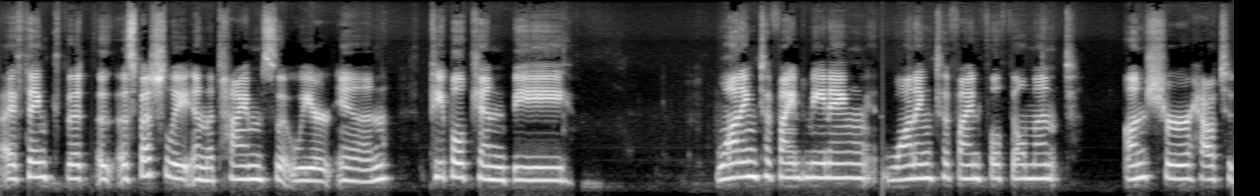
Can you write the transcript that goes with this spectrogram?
I think that especially in the times that we are in, people can be wanting to find meaning, wanting to find fulfillment, unsure how to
